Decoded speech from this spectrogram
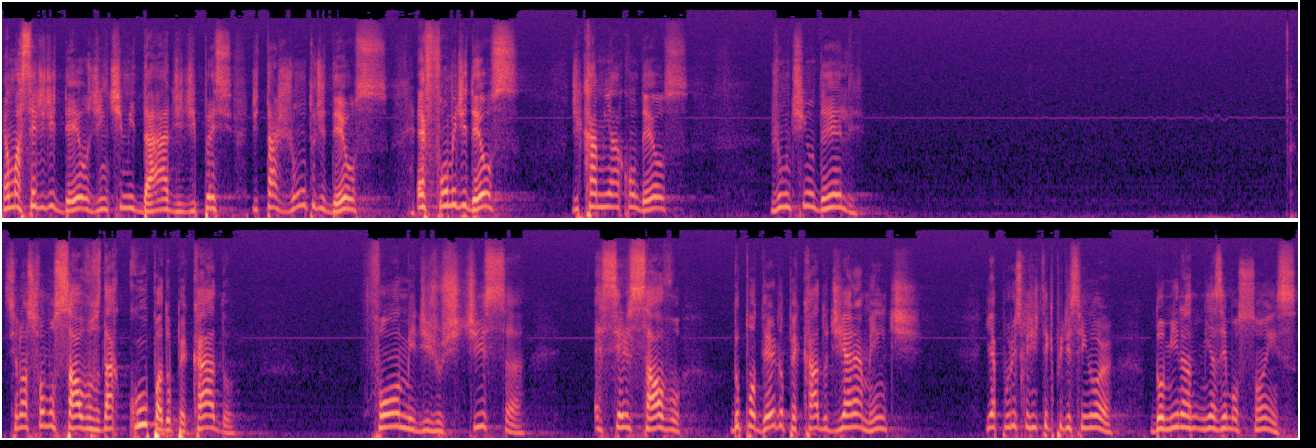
É uma sede de Deus, de intimidade, de, de estar junto de Deus. É fome de Deus de caminhar com Deus, juntinho dele. Se nós fomos salvos da culpa do pecado, fome de justiça é ser salvo do poder do pecado diariamente. E é por isso que a gente tem que pedir, Senhor, domina minhas emoções,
